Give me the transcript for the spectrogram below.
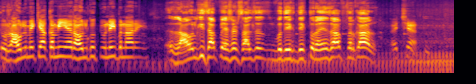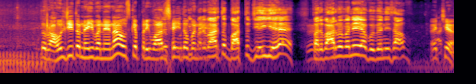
तो राहुल में क्या कमी है? राहुल को क्यों नहीं बना रहे हैं? राहुल की साहब पैंसठ साल से वो देख देख तो रहे हैं साहब सरकार। अच्छा। तो राहुल जी तो नहीं बने ना उसके परिवार से ही तो बने। परिवार तो बात तो यही है। परिवार में बने या वो बने साहब? अच्छा।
